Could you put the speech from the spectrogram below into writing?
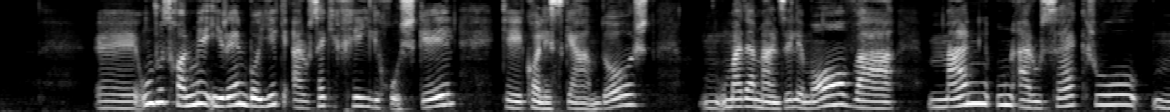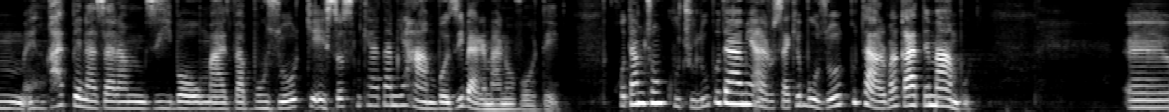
اون روز خانم ایرن با یک عروسک خیلی خوشگل که کالسکه هم داشت اومدن منزل ما و من اون عروسک رو انقدر به نظرم زیبا اومد و بزرگ که احساس می‌کردم یه همبازی برای من آورده. خودم چون کوچولو بودم این عروسک بزرگ بود تقریبا قد من بود.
